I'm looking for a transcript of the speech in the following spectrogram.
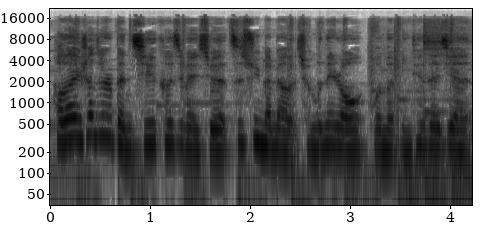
好了，以上就是本期科技美学资讯百秒的全部内容，我们明天再见。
